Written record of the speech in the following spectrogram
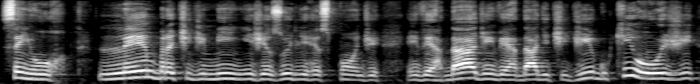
Senhor, lembra-te de mim. E Jesus lhe responde: Em verdade, em verdade te digo que hoje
